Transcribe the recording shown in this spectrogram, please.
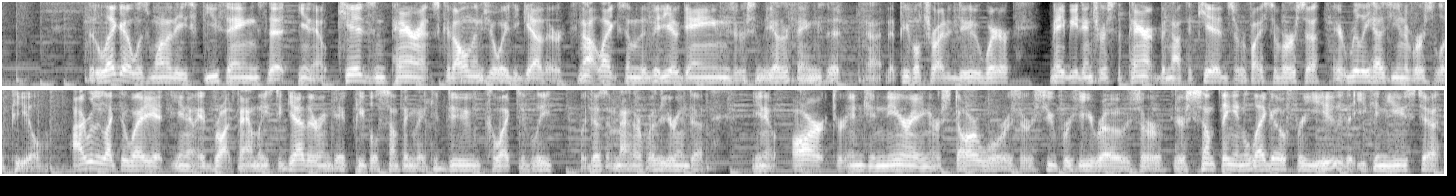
The Lego was one of these few things that, you know, kids and parents could all enjoy together. Not like some of the video games or some of the other things that, uh, that people try to do where maybe it interests the parent but not the kids or vice versa. It really has universal appeal. I really like the way it, you know, it brought families together and gave people something they could do collectively. It doesn't matter whether you're into you know, art or engineering or Star Wars or superheroes or there's something in Lego for you that you can use to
